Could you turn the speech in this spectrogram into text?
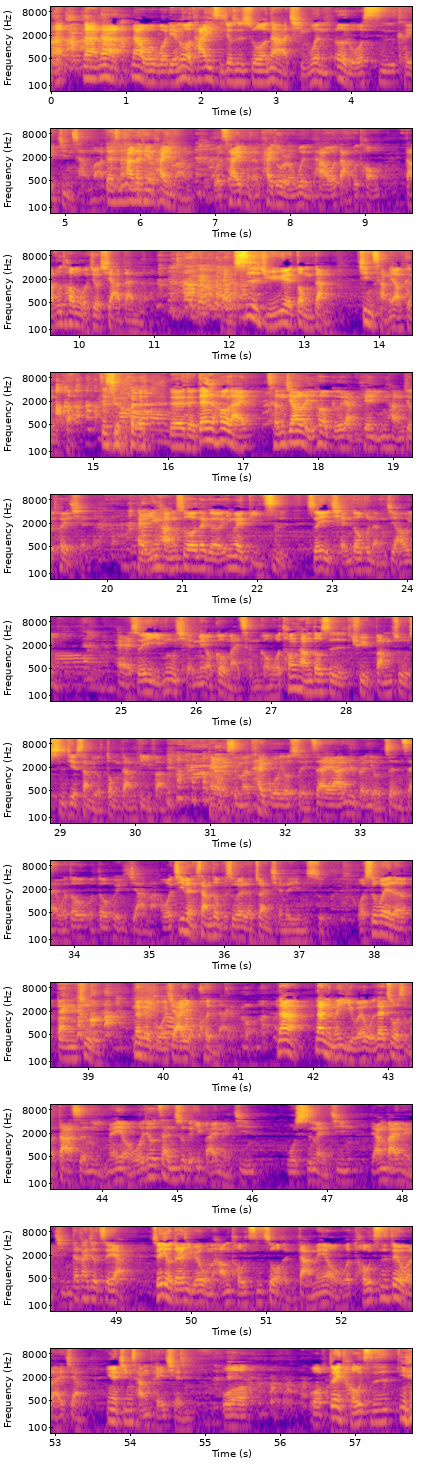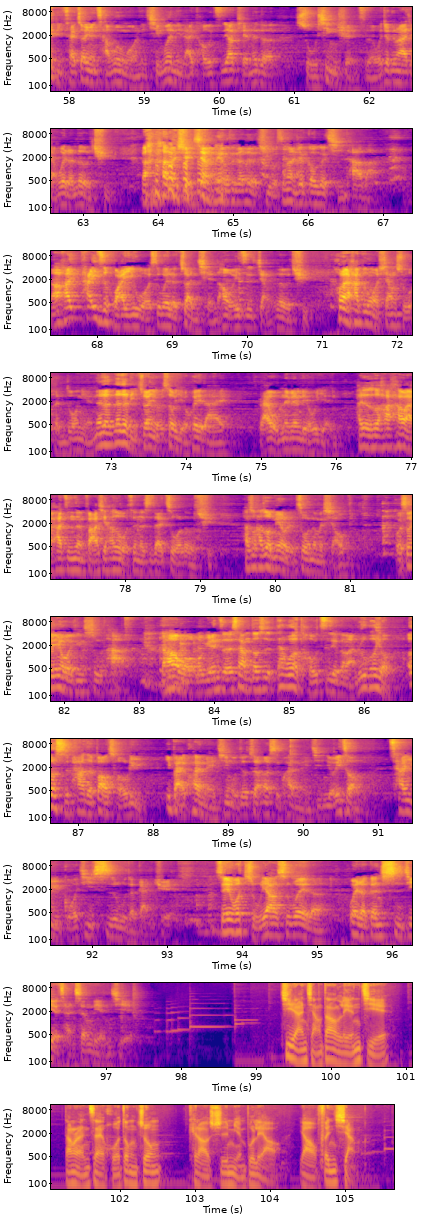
那那那那我我联络他，意思就是说，那请问俄罗斯可以进场吗？但是他那天太忙，我猜可能太多人问他，我打不通，打不通我就下单了。市局越动荡，进场要更快，这是我的。对对对，但是后来成交了以后，隔两天银行就退钱了。哎，银行说那个因为抵制。所以钱都不能交易，哎，所以目前没有购买成功。我通常都是去帮助世界上有动荡地方，哎，什么泰国有水灾啊，日本有震灾，我都我都会加嘛。我基本上都不是为了赚钱的因素，我是为了帮助 那个国家有困难。那那你们以为我在做什么大生意？没有，我就赞助个一百美金、五十美金、两百美金，大概就这样。所以有的人以为我们好像投资做很大，没有。我投资对我来讲，因为经常赔钱，我我对投资，因为理财专员常问我，你请问你来投资要填那个属性选择，我就跟他讲为了乐趣，然后他的选项没有这个乐趣，我说那你就勾个其他吧。然后他他一直怀疑我是为了赚钱，然后我一直讲乐趣。后来他跟我相处很多年，那个那个李专有的时候也会来来我们那边留言，他就说他后来他真正发现，他说我真的是在做乐趣。他说：“他说没有人做那么小笔。”我说：“因为我已经输怕了。”然后我我原则上都是，但我有投资有干嘛？如果有二十趴的报酬率，一百块美金，我就赚二十块美金，有一种参与国际事务的感觉。所以我主要是为了为了跟世界产生连接。既然讲到连接，当然在活动中，K 老师免不了要分享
